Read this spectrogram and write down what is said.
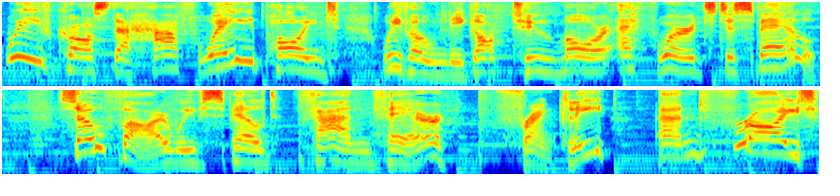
we've crossed the halfway point. We've only got two more F words to spell. So far, we've spelled fanfare, frankly, and fright.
